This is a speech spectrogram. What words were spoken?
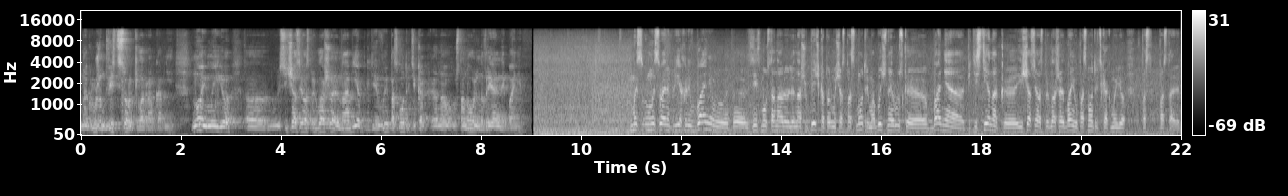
нагружен 240 килограмм камней. Ну и мы ее, э, сейчас я вас приглашаю на объект, где вы посмотрите, как она установлена в реальной бане. Мы, мы с вами приехали в баню, это, здесь мы устанавливали нашу печь, которую мы сейчас посмотрим. Обычная русская баня, пятистенок. И сейчас я вас приглашаю в баню, вы посмотрите, как мы ее пос поставили.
